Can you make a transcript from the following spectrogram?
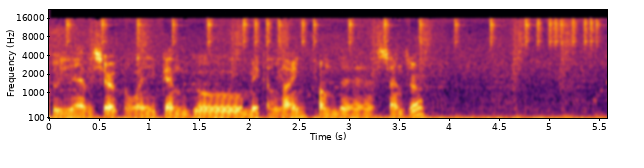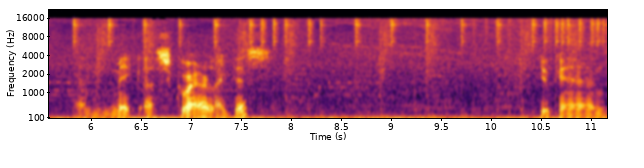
so you have a circle and you can go make a line from the center and make a square like this. You can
